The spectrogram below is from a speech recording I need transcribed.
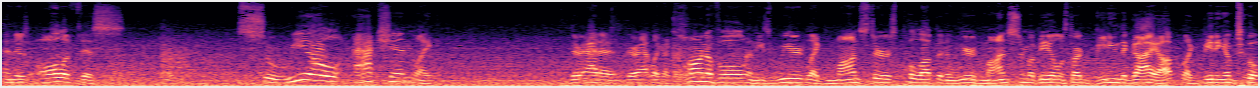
and there's all of this surreal action, like they're at a they're at like a carnival and these weird like monsters pull up in a weird monster mobile and start beating the guy up like beating him to a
